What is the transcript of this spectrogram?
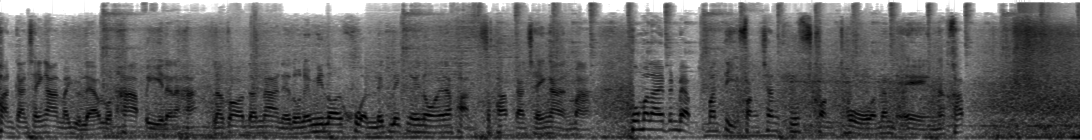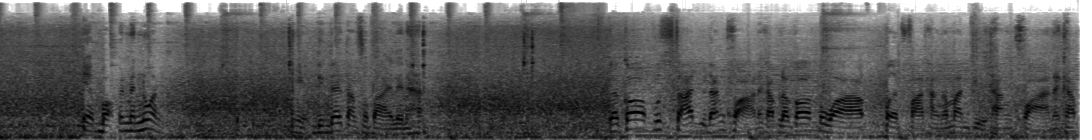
ผ่านการใช้งานมาอยู่แล้วรถ 5 ปีแล้วนะฮะ แล้วก็ด้านหน้าเนี่ยตรงนี้มีรอยข่วนเล็ก ๆ น้อยๆนะผ่านสภาพการใช้งานมาพวงมาลัยเป็นแบบมัลติฟังก์ชันครู e คอนโทรนั่นเองนะครับเนี่ยเบาะเป็นแมนนวลนี่ดึงได้ตามสบายเลยนะฮะแล้วก็พุชสตาร์ทอยู่ด้านขวานะครับ แล้วก็ตัวเปิดฝาถังน้ำมันอยู่ทางขวานะครับ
